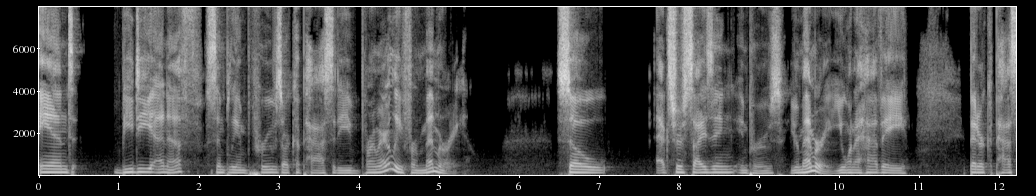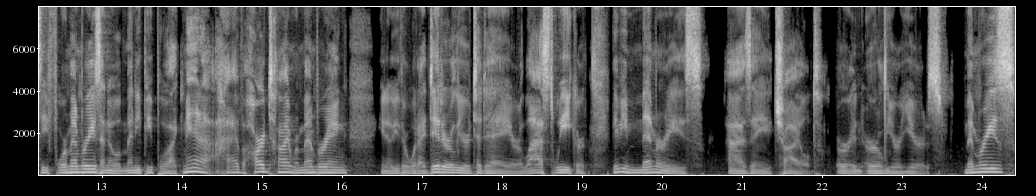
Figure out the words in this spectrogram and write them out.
And BDNF simply improves our capacity primarily for memory. So, exercising improves your memory. You want to have a better capacity for memories. I know many people are like, man, I have a hard time remembering, you know, either what I did earlier today or last week or maybe memories. as a child or in earlier years. Memories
